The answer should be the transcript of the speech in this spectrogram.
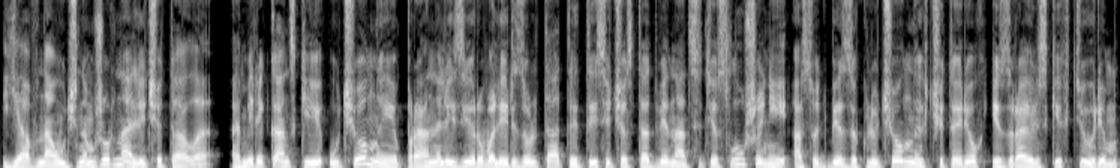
Я в научном журнале читала. Американские ученые проанализировали результаты 1112 слушаний о судьбе заключенных четырех израильских тюрем,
